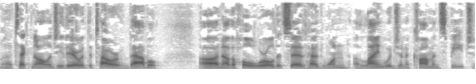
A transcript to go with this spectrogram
uh, technology there with the Tower of Babel. Uh, now, the whole world, it said, had one language and a common speech.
